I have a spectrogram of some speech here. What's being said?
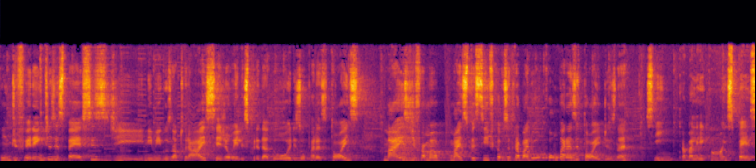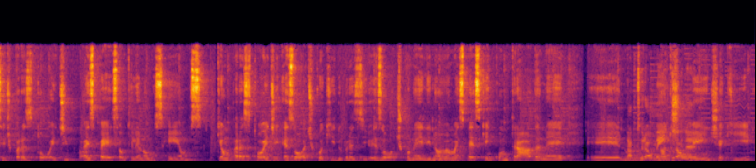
com diferentes espécies de inimigos naturais, sejam eles predadores ou parasitoides, mas de forma mais específica você trabalhou com parasitoides, né? Sim, trabalhei com uma espécie de parasitoide. A espécie é o Telenomus remus, que é um parasitoide exótico aqui do Brasil. Exótico, né? Ele não é uma espécie que é encontrada, né? é, no- Naturalmente, naturalmente aqui.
